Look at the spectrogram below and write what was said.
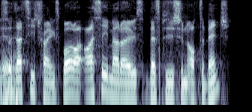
so that's his training spot. I, I see Maddo's best position off the bench.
